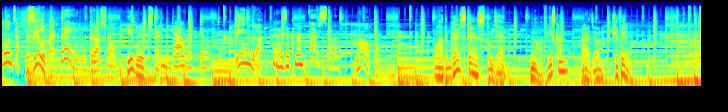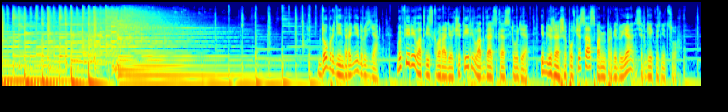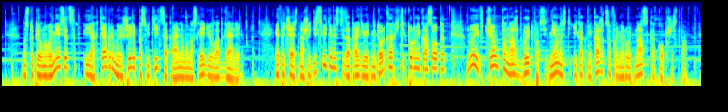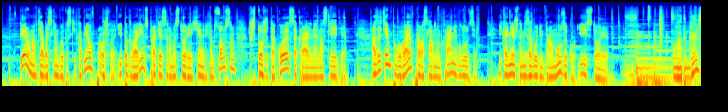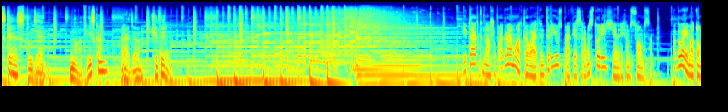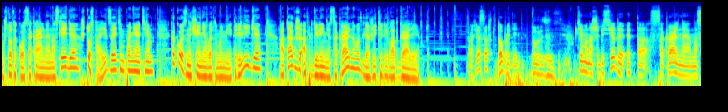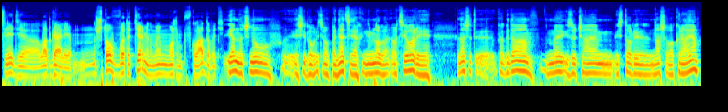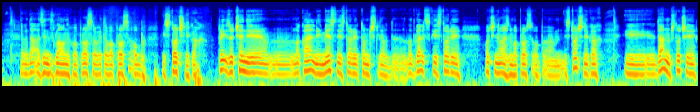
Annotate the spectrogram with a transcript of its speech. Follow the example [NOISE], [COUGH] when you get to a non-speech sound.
Лудза, Зилупе, Брейли, Краслава и Лукстен. Daugavpils, Индра, Разокна, Карсела. Малта Латгальская студия. Но от Виском, Радио 4. Добрый день, дорогие друзья! В эфире Латвийского радио 4 Латгальская студия. И ближайшие полчаса с вами проведу я, Сергей Кузнецов. Наступил новый месяц, и октябрь мы решили посвятить сакральному наследию Латгалии. Эта часть нашей действительности затрагивает не только архитектурные красоты, но и в чем-то наш быт, повседневность и, как мне кажется, формирует нас как общество. В первом октябрьском выпуске копнем в прошлое и поговорим с профессором истории Хенрихом Сомсом, что же такое сакральное наследие. А затем побываем в православном храме в Лудзе. И, конечно, не забудем про музыку и историю. Латгальская студия. Но от Виском, Радио 4. Итак, нашу программу открывает интервью с профессором истории Хенрихом Сомсом. Поговорим о том, что такое сакральное наследие, что стоит за этим понятием, какое значение в этом имеет религия, а также определение сакрального для жителей Латгалии. Профессор, добрый день. Добрый день. Тема нашей беседы – это сакральное наследие Латгалии. Что в этот термин мы можем вкладывать? Я начну, если говорить о понятиях, немного о теории. Значит, э, когда мы изучаем историю нашего края, тогда один из главных вопросов – это вопрос об источниках. При изучении локальной, местной истории, в том числе латгальской истории, очень важный вопрос об эм, источниках. И в данном случае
